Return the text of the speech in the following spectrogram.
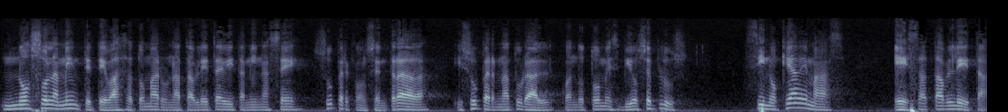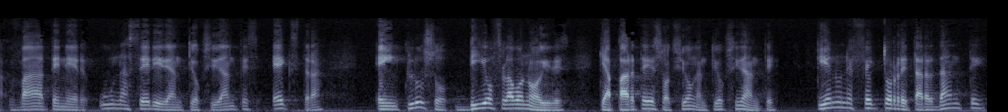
no solamente te vas a tomar una tableta de vitamina C súper concentrada y súper natural cuando tomes BioC Plus, sino que además esa tableta va a tener una serie de antioxidantes extra e incluso bioflavonoides que aparte de su acción antioxidante, tiene un efecto retardante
